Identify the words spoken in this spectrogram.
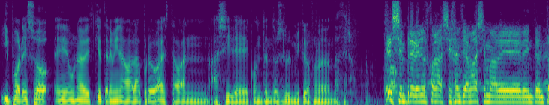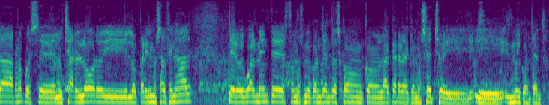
y por eso eh, una vez que terminaba la prueba estaban así de contentos en el micrófono de Onda Cero. Siempre venimos con la exigencia máxima de, intentar ¿no? pues, eh, luchar el oro y lo perdimos al final, pero igualmente estamos muy contentos con, la carrera que hemos hecho y, muy contentos.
